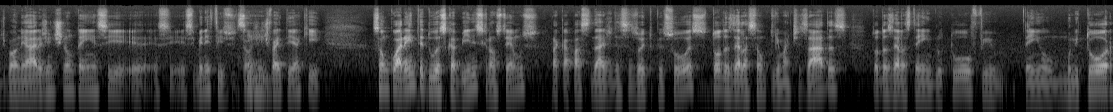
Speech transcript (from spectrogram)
de balneário a gente não tem esse, esse, esse benefício. Então a Sim. gente vai ter aqui. São 42 cabines que nós temos para a capacidade dessas oito pessoas. Todas elas são climatizadas, todas elas têm Bluetooth, tem o monitor,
